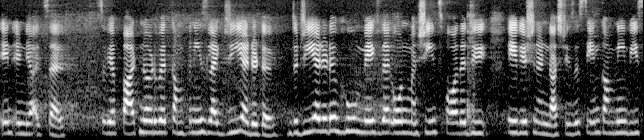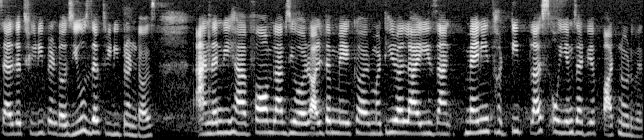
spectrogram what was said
in India itself. So we have partnered with companies like GE Additive. The GE Additive who makes their own machines for the G aviation industry. The same company we sell the 3D printers, use their 3D printers. And then we have Formlabs here, Ultimaker, Materialise, and many 30 plus OEMs that we have partnered with.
